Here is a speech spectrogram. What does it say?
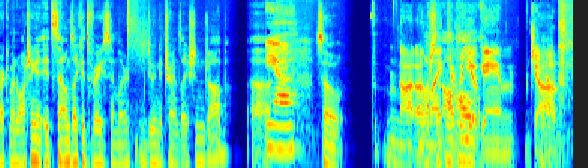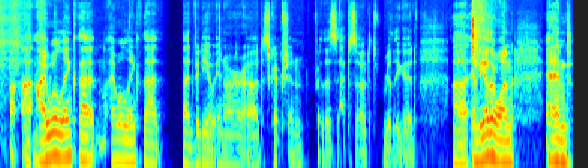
recommend watching it. It sounds like it's very similar doing a translation job. Uh, yeah. So Not unlike I'll- a video I'll- game job. I, I will link that. I will link that that video in our uh, description for this episode. It's really good. Uh, and the other one, and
